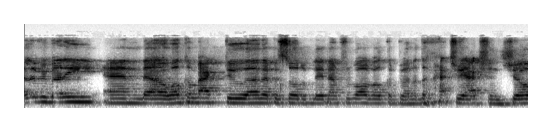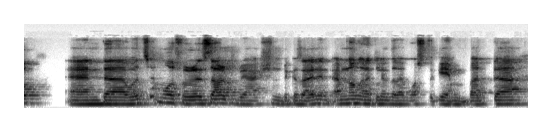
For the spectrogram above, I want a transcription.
Hello, everybody, and uh, welcome back to another episode of Late Night Football. Welcome to another match reaction show. And uh, we'll say more of a result reaction because I didn't. I'm not going to claim that I watched the game, but uh,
